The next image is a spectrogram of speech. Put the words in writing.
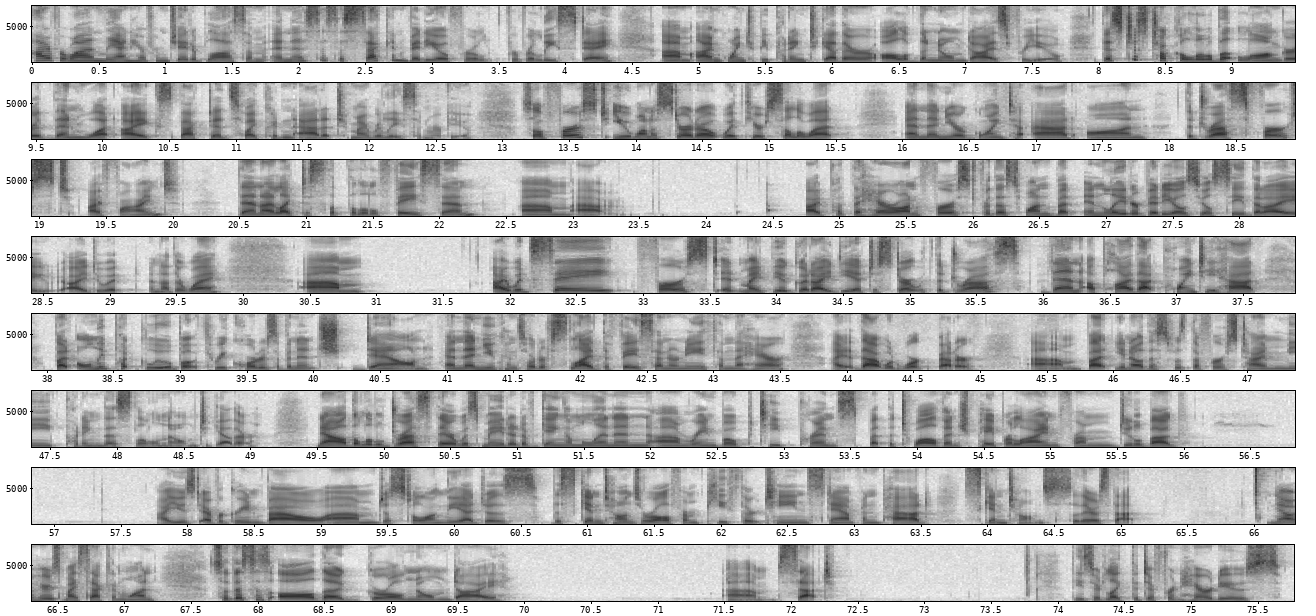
Hi everyone, Lee-Ann here from Jaded Blossom, and this is the second video for, for release day. Um, I'm going to be putting together all of the gnome dies for you. This just took a little bit longer than what I expected, so I couldn't add it to my release and review. So first, you want to start out with your silhouette, and then you're going to add on the dress first, I find. Then I like to slip the little face in. Um, uh, I put the hair on first for this one, but in later videos, you'll see that I, I do it another way. Um, I would say first, it might be a good idea to start with the dress, then apply that pointy hat, but only put glue about three quarters of an inch down, and then you can sort of slide the face underneath and the hair. I, that would work better. Um, but, you know, this was the first time me putting this little gnome together. Now, the little dress there was made out of gingham linen, uh, rainbow petite prints, but the 12-inch paper line from Doodlebug. I used evergreen bough um, just along the edges. The skin tones are all from P13 Stampin' Pad skin tones. So there's that. Now here's my second one. So this is all the girl gnome die um, set. These are like the different hairdos.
